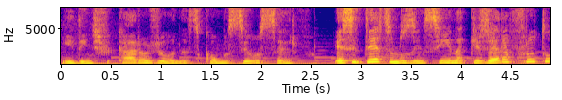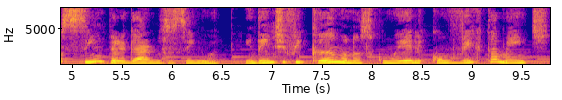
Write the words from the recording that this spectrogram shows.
e identificaram Jonas como seu servo. Esse texto nos ensina que gera fruto sim pregarmos o Senhor, identificando-nos com Ele convictamente,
